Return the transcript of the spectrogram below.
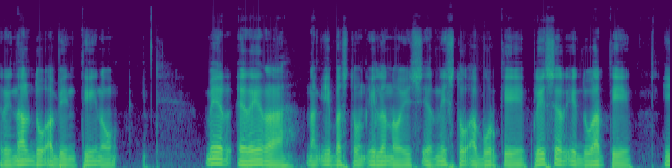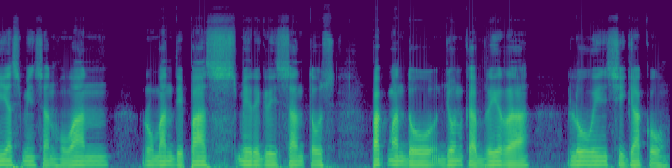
Rinaldo Aventino, Mer Herrera ng Ibaston, Illinois, Ernesto Aburque, Pleasure Eduarte, Hiasmin San Juan, Roman De Paz, Mary Grace Santos, Pacmando, John Cabrera, Louis Sigako.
